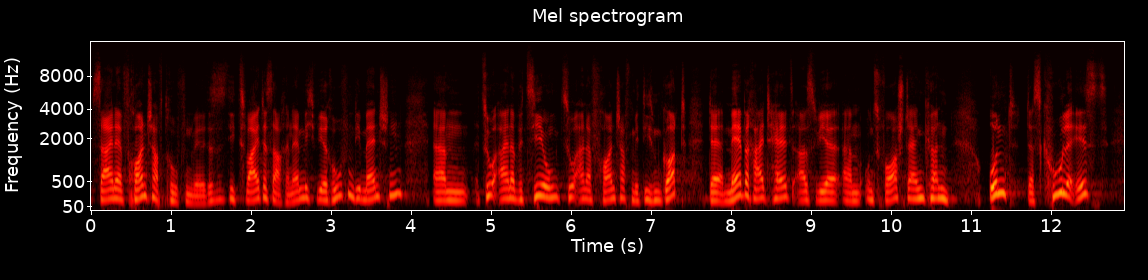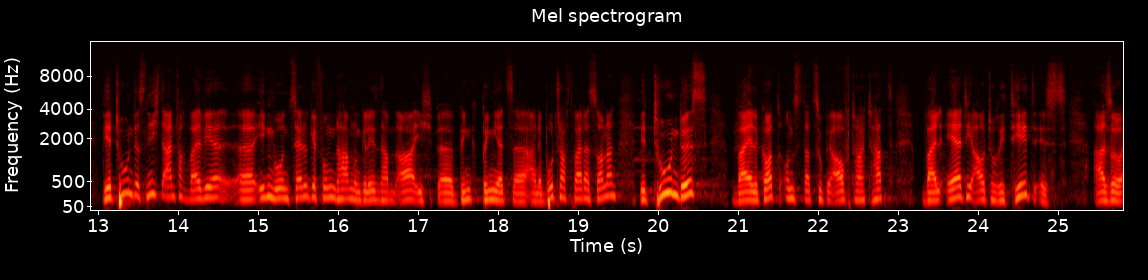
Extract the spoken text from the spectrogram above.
seine Freundschaft rufen will. Das ist die zweite Sache, nämlich wir rufen die Menschen ähm, zu einer Beziehung, zu einer Freundschaft mit diesem Gott, der mehr bereithält, als wir ähm, uns vorstellen vorstellen können. Und das Coole ist, wir tun das nicht einfach, weil wir äh, irgendwo einen Zettel gefunden haben und gelesen haben, ah, ich äh, bringe jetzt äh, eine Botschaft weiter, sondern wir tun das, weil Gott uns dazu beauftragt hat, weil er die Autorität ist. Also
